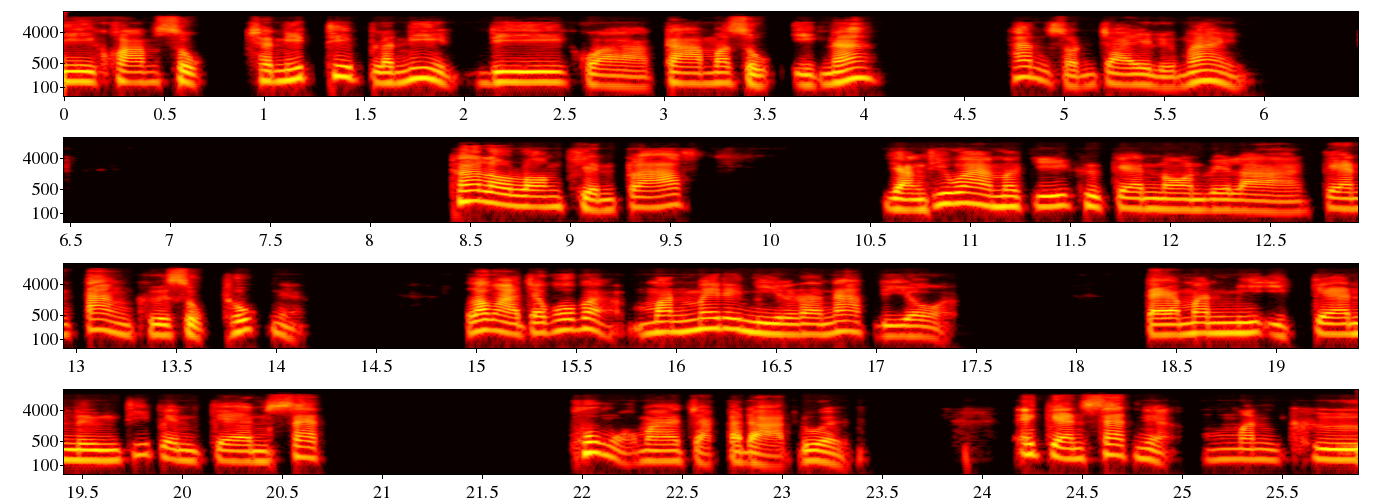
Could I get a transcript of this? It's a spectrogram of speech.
มีความสุขชนิดที่ประณีตดีกว่ากามาสุขอีกนะ ท่านสนใจหรือไม่ ถ้าเราลองเขียนกราฟ อย่างที่ว่าเมื่อกี้คือแกนนอนเวลา แกนตั้งคือสุขทุกเนี่ย เราอาจจะพบว่ามันไม่ได้มีระนาบเดียว แต่มันมีอีกแกนหนึ่งที่เป็นแกนแซดพุ่งออกมาจากกระดาษด้วย ไอ้แกนแซดเนี่ยมันคือ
